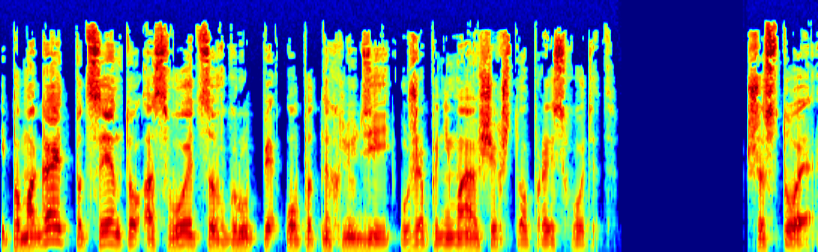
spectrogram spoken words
и помогает пациенту освоиться в группе опытных людей, уже понимающих, что происходит. Шестое.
